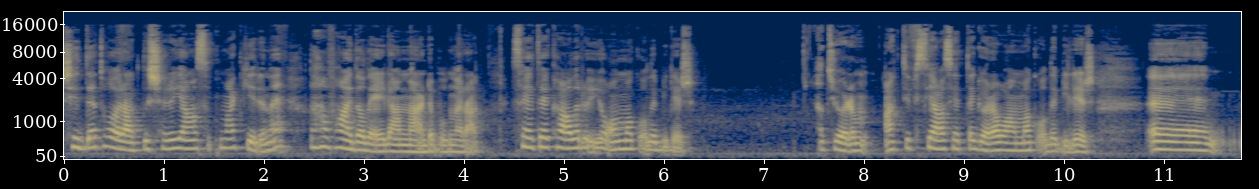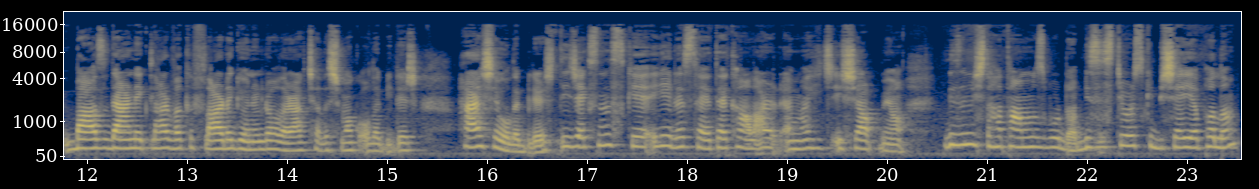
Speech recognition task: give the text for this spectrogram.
şiddet olarak dışarı yansıtmak yerine daha faydalı eylemlerde bulunarak STK'lara üye olmak olabilir. Atıyorum aktif siyasette görev almak olabilir. Ee, bazı dernekler, vakıflarda gönüllü olarak çalışmak olabilir. Her şey olabilir. Diyeceksiniz ki Yeliz STK'lar ama hiç iş yapmıyor. Bizim işte hatamız burada. Biz istiyoruz ki bir şey yapalım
